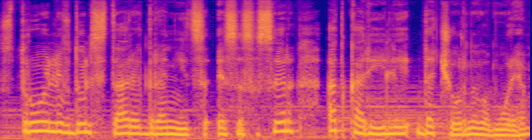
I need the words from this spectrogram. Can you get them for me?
строили вдоль старой границы СССР от Карелии до Черного моря.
